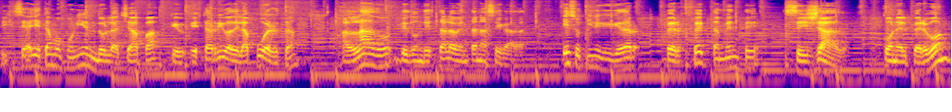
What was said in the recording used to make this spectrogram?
Fíjese, ahí estamos poniendo la chapa que está arriba de la puerta, al lado de donde está la ventana cegada. Eso tiene que quedar perfectamente sellado con el perbón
